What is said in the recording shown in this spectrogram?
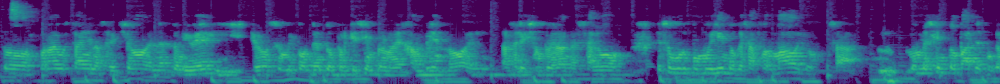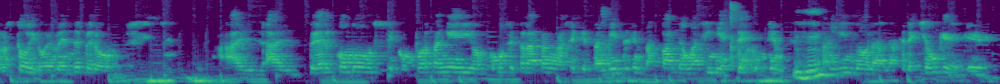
todos por algo están en la selección en alto nivel y yo soy muy contento porque siempre me dejan bien, ¿no? En la selección peruana es algo, es un grupo muy lindo que se ha formado, yo, o sea, no me siento parte porque no estoy, obviamente, pero al, al ver cómo se comportan ellos, cómo se tratan, hace que también te sientas parte, aún así ni estés, ¿me entiendes? Ujú. Tan lindo la, la selección que, que,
